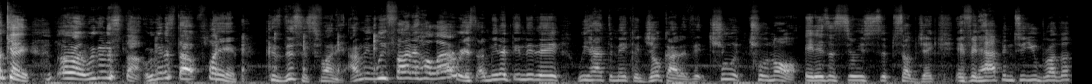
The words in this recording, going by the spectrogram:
okay, all right, we're gonna stop. We're gonna stop playing because this is funny. I mean, we find it hilarious. I mean, at the end of the day, we have to make a joke out of it. True, true and all. It is a serious subject. If it happened to you, brother,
